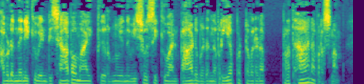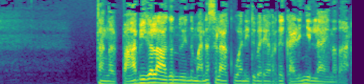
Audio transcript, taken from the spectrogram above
അവിടുന്ന് എനിക്ക് വേണ്ടി ശാപമായി തീർന്നു എന്ന് വിശ്വസിക്കുവാൻ പാടുപെടുന്ന പ്രിയപ്പെട്ടവരുടെ പ്രധാന പ്രശ്നം തങ്ങൾ പാപികളാകുന്നു എന്ന് മനസ്സിലാക്കുവാൻ ഇതുവരെ അവർക്ക് കഴിഞ്ഞില്ല എന്നതാണ്.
